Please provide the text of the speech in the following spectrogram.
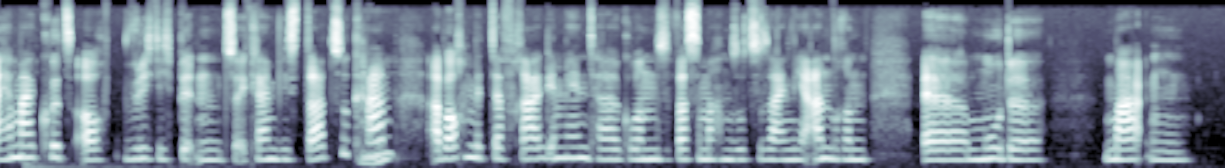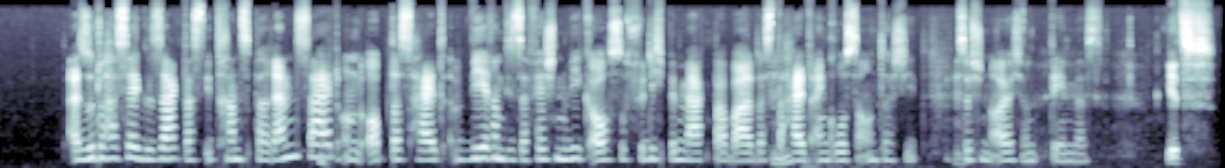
einmal kurz auch, würde ich dich bitten zu erklären, wie es dazu kam, mhm. aber auch mit der Frage im Hintergrund, was machen sozusagen die anderen äh, Modemarken also du hast ja gesagt, dass ihr transparent seid und ob das halt während dieser Fashion Week auch so für dich bemerkbar war, dass mhm. da halt ein großer Unterschied mhm. zwischen euch und dem ist. Jetzt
